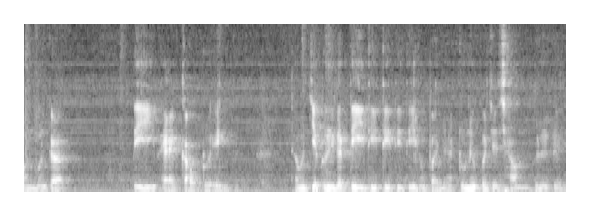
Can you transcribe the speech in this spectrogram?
มันเหมือนกับตีแผลเก่าตัวเอง ถ้ามันเจ็บตรงนี้ก็ตีตีตีตีตีลงไปเนี่ยตรงนี้ก็จะช้ำไปเรื่อย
